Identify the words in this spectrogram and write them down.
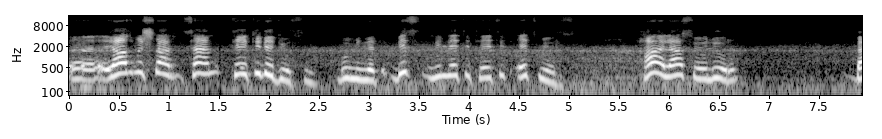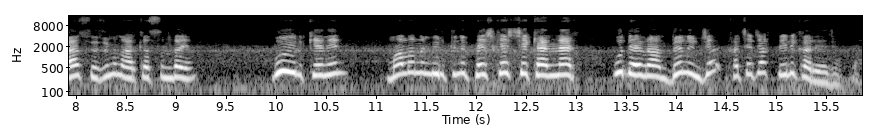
Ee, yazmışlar sen tehdit ediyorsun bu milleti. Biz milleti tehdit etmiyoruz. Hala söylüyorum. Ben sözümün arkasındayım. Bu ülkenin malını mülkünü peşkeş çekenler bu devran dönünce kaçacak delik arayacaklar.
